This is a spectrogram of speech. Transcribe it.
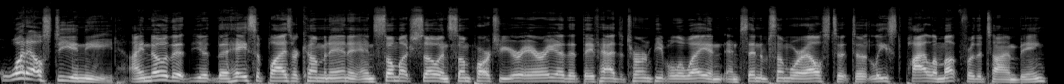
What else do you need? I know that you, the hay supplies are coming in, and, and, so much so in some parts of your area that they've had to turn people away and, and send them somewhere else to, to at least pile them up for the time being.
